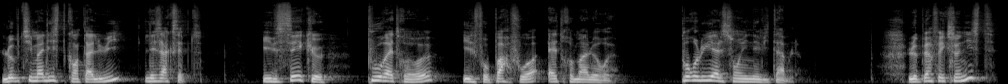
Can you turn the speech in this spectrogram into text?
L'optimaliste, quant à lui, les accepte. Il sait que pour être heureux, il faut parfois être malheureux. Pour lui, elles sont inévitables. Le perfectionniste,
